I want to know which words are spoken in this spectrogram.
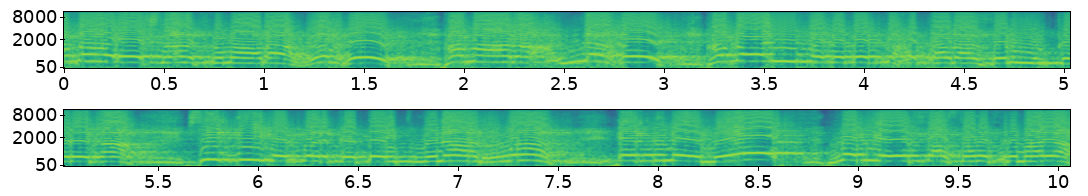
ہمارے ساتھ ہمارا رب ہے، ہمارا اللہ ہے، ہماری مدد اللہ تعالیٰ ضرور کرے گا۔ صدیق اکبر کہتے اطمینان ہوا، اتنے میں نبی ایسا سر فرمایا،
